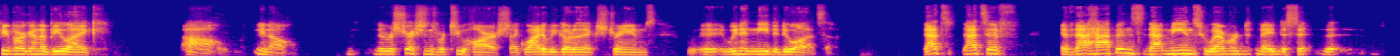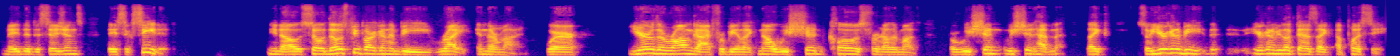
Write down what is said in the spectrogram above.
people are going to be like oh you know the restrictions were too harsh. Like why did we go to the extremes? We we didn't need to do all that stuff. That's that's if if that happens that means whoever made the made the decisions they succeeded you know so those people are going to be right in their mind where you're the wrong guy for being like no we should close for another month or we shouldn't we should have like so you're going to be you're going to be looked at as like a pussy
